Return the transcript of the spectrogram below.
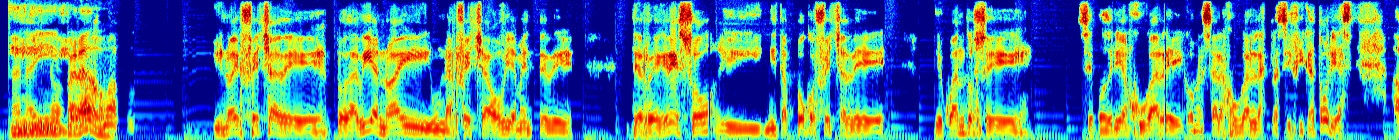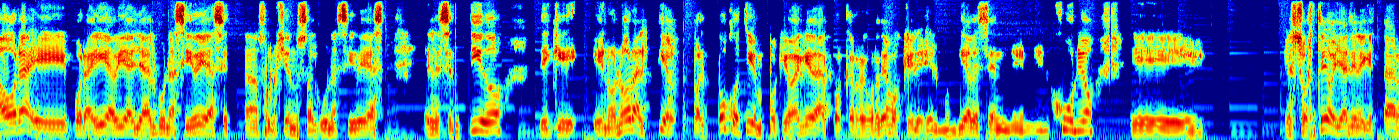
Están ahí parados. Pues. Y no hay fecha de, todavía no hay una fecha obviamente de, de regreso y ni tampoco fecha de, de cuándo se, se podrían jugar eh, comenzar a jugar las clasificatorias. Ahora, eh, por ahí había ya algunas ideas, estaban surgiendo algunas ideas en el sentido de que en honor al tiempo, al poco tiempo que va a quedar, porque recordemos que el, Mundial es en, junio, eh, el sorteo ya tiene que estar,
